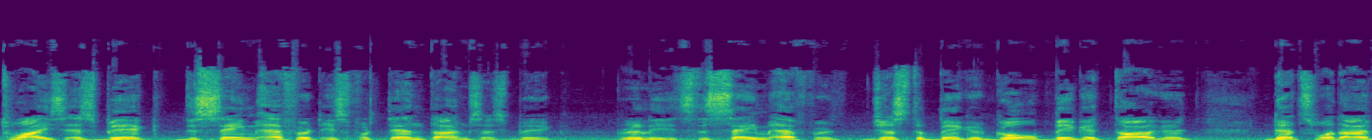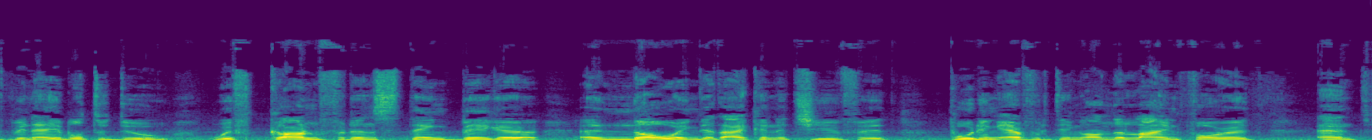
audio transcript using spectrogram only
twice as big, the same effort is for 10 times as big. Really, it's the same effort, just a bigger goal, bigger target. That's what I've been able to do. With confidence, think bigger and knowing that I can achieve it, putting everything on the line for it. And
